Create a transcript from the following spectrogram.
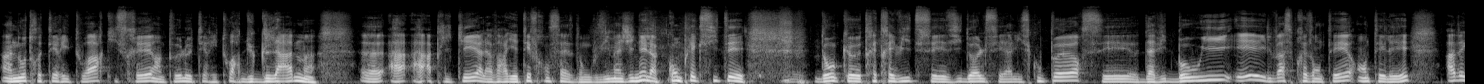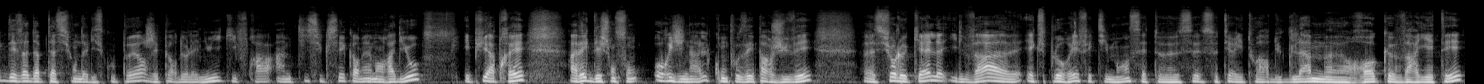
un autre territoire qui serait un peu le territoire du glam euh, à, appliquer à la variété française. Donc vous imaginez la complexité. Donc très très vite, ses idoles, c'est Alice Cooper, c'est David Bowie, et il va se présenter en télé avec des adaptations d'Alice Cooper, J'ai peur de la nuit, qui fera un petit succès quand même en radio. Et puis après, avec des chansons originales composées par Juvet, euh, sur lequel il va euh, explorer effectivement cette, euh, ce, ce territoire du glam rock variété.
